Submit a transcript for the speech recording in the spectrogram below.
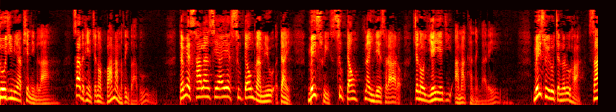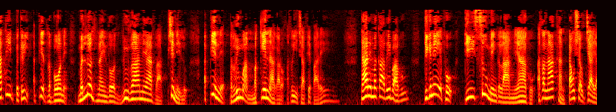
ဆိုးကြီးများဖြစ်နေမလားစသဖြင့်ကျွန်တော်ဘာမှမသိပါဘူးဒါပေမဲ့ဆာလံဆရာရဲ့ဆုတောင်းသံမျိုးအတိုင်းမိษွေဆုတောင်းနိုင်တယ်ဆိုတာကတော့ကျွန်တော်ရဲရဲကြီးအာမခံနိုင်ပါတယ်မိษွေတို့ကျွန်တော်တို့ဟာဇာတိပဂရိအပြစ်သဘောနဲ့မလွတ်နိုင်သောလူသားများသာဖြစ်နေလို့အပြစ်နဲ့ဘယ်သူမှမကင်းတာကတော့အသေးချာဖြစ်ပါတယ်ဒါတွေမကသေးပါဘူးဒီကနေ့အဖို့ဒီစုမင်္ဂလာများကိုအသနာခံတောင်းလျှောက်ကြရ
